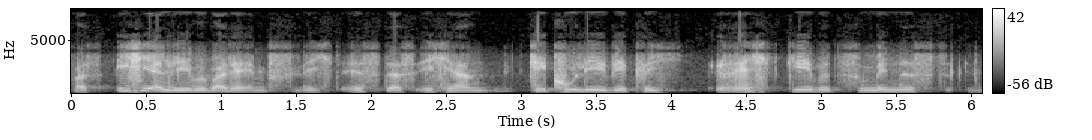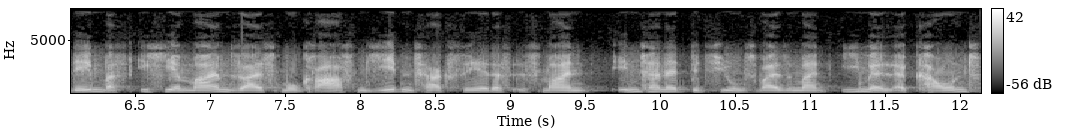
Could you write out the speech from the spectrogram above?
Was ich erlebe bei der Impfpflicht ist, dass ich Herrn Kekulé wirklich recht gebe, zumindest dem, was ich hier in meinem Seismographen jeden Tag sehe. Das ist mein Internet bzw. mein E-Mail-Account.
